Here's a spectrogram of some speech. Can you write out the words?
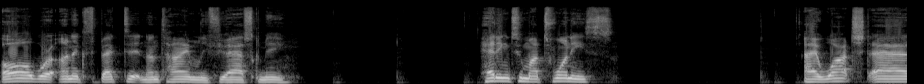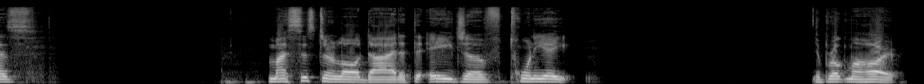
All were unexpected and untimely, if you ask me. Heading to my 20s, I watched as my sister in law died at the age of 28. It broke my heart.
